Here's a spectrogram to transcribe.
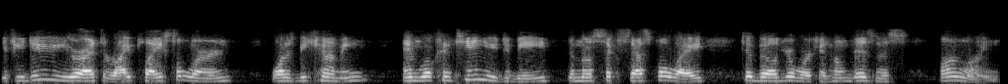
If you do, you're at the right place to learn what is becoming and will continue to be the most successful way to build your work-at-home business online.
